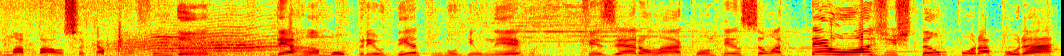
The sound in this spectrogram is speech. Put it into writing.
Uma balsa acabou afundando, derramou breu dentro do Rio Negro, fizeram lá a contenção, até hoje estão por apurar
